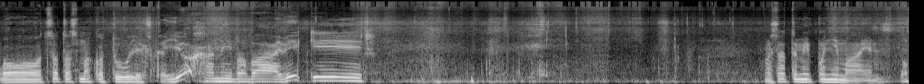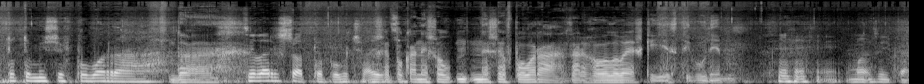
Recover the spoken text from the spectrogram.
О, це то смакотулечка. Йоханий баба, Вікіч. Ось це ми понімаємо. А тут ми ще в повара. Да. Ціла решетка виходить. Ще поки не, шов, не шеф повара, зараз головешки їсти будемо. Може і так.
